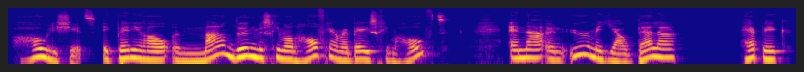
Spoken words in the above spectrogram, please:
Holy shit, ik ben hier al een maanden, misschien wel een half jaar mee bezig in mijn hoofd. En na een uur met jou bellen, heb ik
